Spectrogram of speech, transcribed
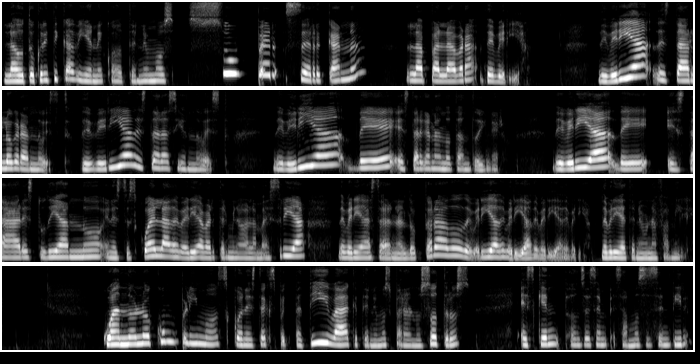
La autocrítica viene cuando tenemos súper cercana la palabra debería. Debería de estar logrando esto, debería de estar haciendo esto, debería de estar ganando tanto dinero, debería de estar estudiando en esta escuela, debería haber terminado la maestría, debería estar en el doctorado, debería, debería, debería, debería, debería tener una familia. Cuando no cumplimos con esta expectativa que tenemos para nosotros, es que entonces empezamos a sentir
